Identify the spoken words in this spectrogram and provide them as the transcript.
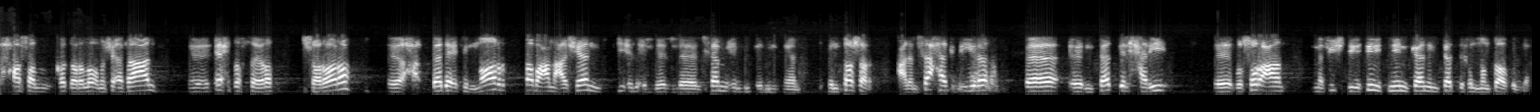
حصل قدر الله وما شاء فعل إحدى السيارات شرارة بدأت النار. طبعا عشان الخام ال- ال- انتشر على مساحة كبيرة فامتد الحريق بسرعة. ما فيش دقيقتين اتنين كان امتد في المنطقة كلها.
